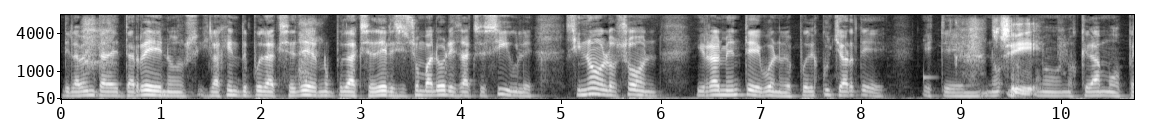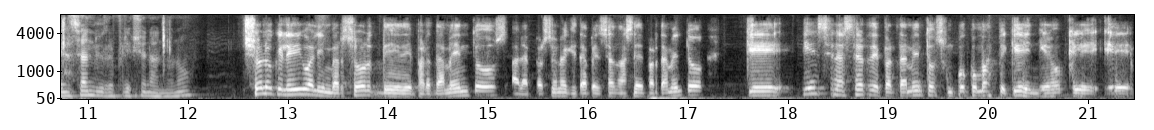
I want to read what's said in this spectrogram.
de la venta de terrenos, si la gente puede acceder, no puede acceder, si son valores accesibles, si no lo son, y realmente, bueno, después de escucharte, este, no, Sí. no- nos quedamos pensando y reflexionando, ¿no? Yo lo que le digo al inversor de departamentos, a la persona que está pensando hacer departamento, que piensen hacer departamentos un poco más pequeños. Que, eh,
